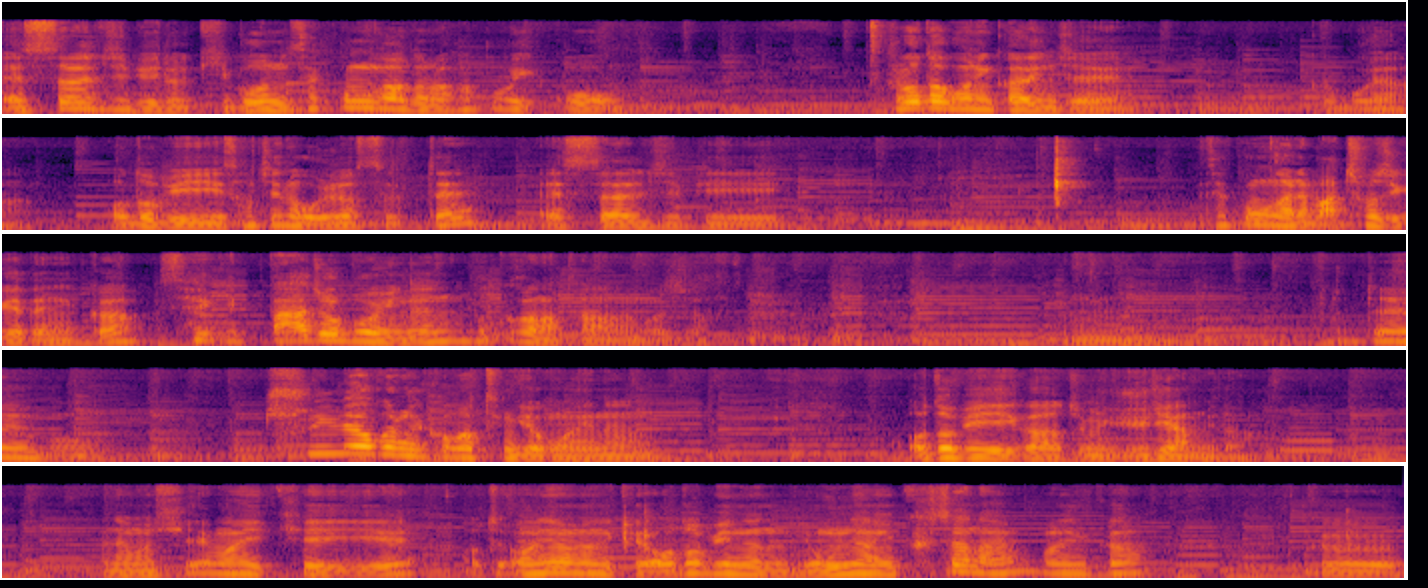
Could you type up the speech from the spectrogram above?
sRGB를 기본 색공간으로 하고 있고 그러다 보니까 이제 그 뭐야 어도비 사진을 올렸을 때 sRGB 색공간에 맞춰지게 되니까 색이 빠져 보이는 효과가 나타나는 거죠. 음, 근데 뭐 출력을 할 것 같은 경우에는 어도비가 좀 유리합니다. 왜냐면 CMYK에 왜냐면 이렇게 어도비는 용량이 크잖아요. 그러니까 그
